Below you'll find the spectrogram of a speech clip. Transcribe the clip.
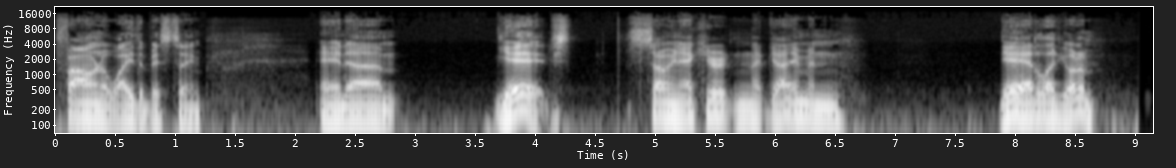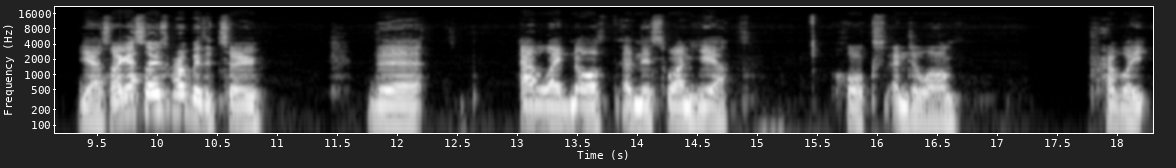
far and away the best team, and um, yeah, just so inaccurate in that game, and yeah, Adelaide got him. Yeah, so I guess those are probably the two, the Adelaide North and this one here, Hawks and Geelong. Probably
